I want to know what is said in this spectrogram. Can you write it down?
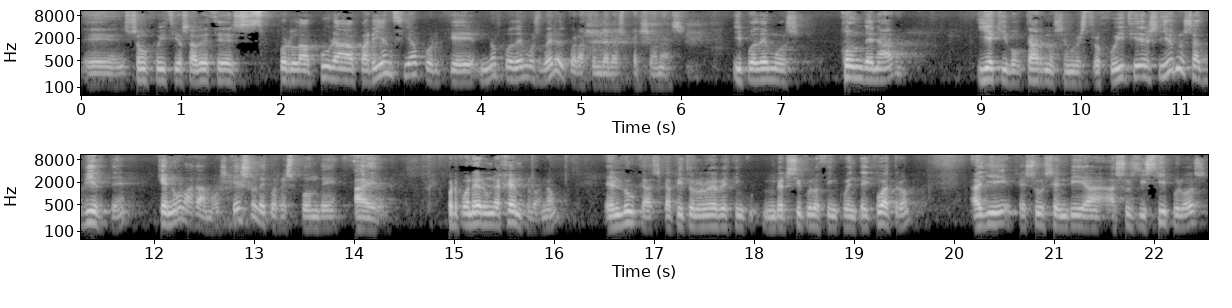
Eh, son juicios a veces por la pura apariencia, porque no podemos ver el corazón de las personas y podemos condenar y equivocarnos en nuestro juicio. Y el Señor nos advierte que no lo hagamos, que eso le corresponde a Él. Por poner un ejemplo, ¿no? En Lucas capítulo 9, versículo 54, allí Jesús envía a sus discípulos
